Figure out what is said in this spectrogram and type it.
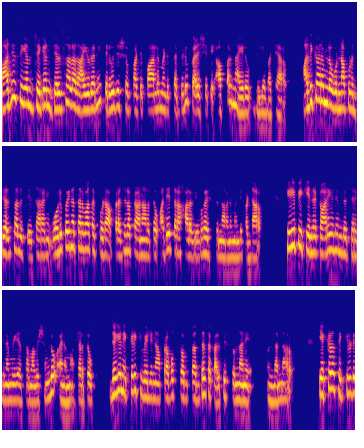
మాజీ సీఎం జగన్ జల్సాల రాయుడని తెలుగుదేశం పార్టీ పార్లమెంటు సభ్యుడు కలిశెట్టి అప్పలనాయుడు దుయ్యబట్టారు. అధికారంలో ఉన్నప్పుడు జల్సాలు చేశారని ఓడిపోయిన తర్వాత కూడా ప్రజల ప్రాణాలతో అదే తరహాలో వ్యవహరిస్తున్నారని మండిపడ్డారు. టీడీపీ కేంద్ర కార్యాలయంలో జరిగిన మీడియా సమావేశంలో ఆయన మాట్లాడుతూ జగన్ ఎక్కడికి వెళ్ళినా ప్రభుత్వం భద్రత కల్పిస్తుందని ఉందన్నారు. ఎక్కడ సెక్యూరిటీ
